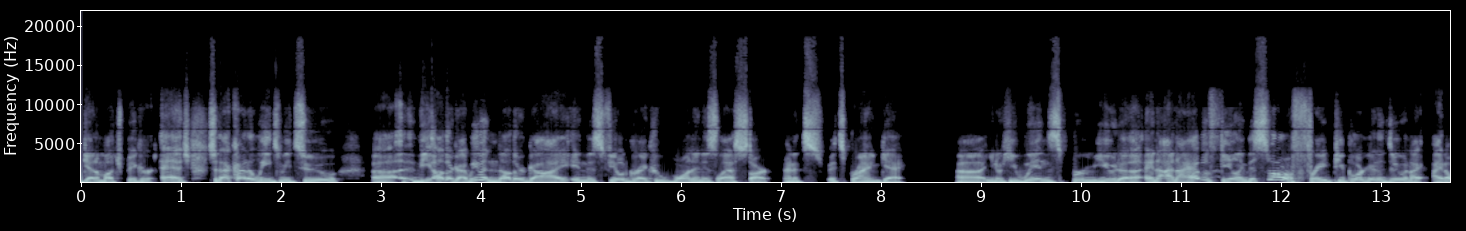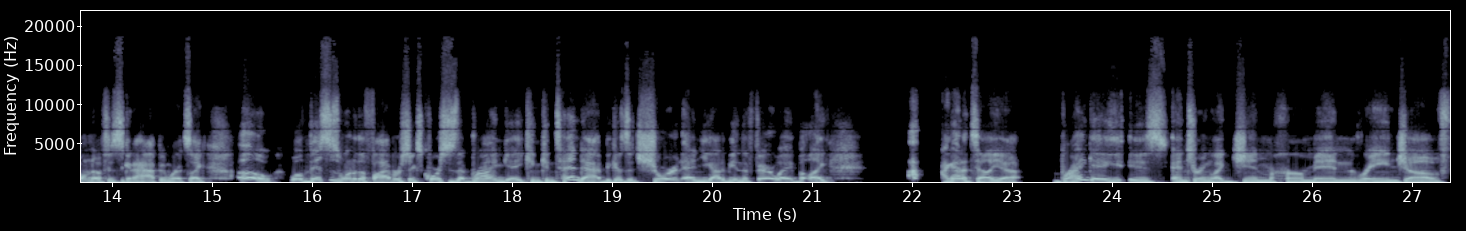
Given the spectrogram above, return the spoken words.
get a much bigger edge. So that kind of leads me to uh, the other guy. We have another guy in this field, Greg, who won in his last start, and it's it's Brian Gay. Uh, you know, he wins Bermuda, and and I have a feeling this is what I'm afraid people are going to do, and I I don't know if this is going to happen. Where it's like, oh, well, this is one of the five or six courses that Brian Gay can contend at because it's short and you got to be in the fairway. But like, I, I got to tell you, Brian Gay is entering like Jim Herman range of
